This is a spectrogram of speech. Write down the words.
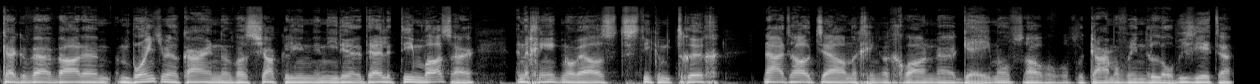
kijk, we, we hadden een bondje met elkaar en dat was Jacqueline en ieder, het hele team was er. En dan ging ik nog wel eens stiekem terug naar het hotel. En dan gingen we gewoon eh gamen of zo. Op de kamer of in de lobby zitten.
